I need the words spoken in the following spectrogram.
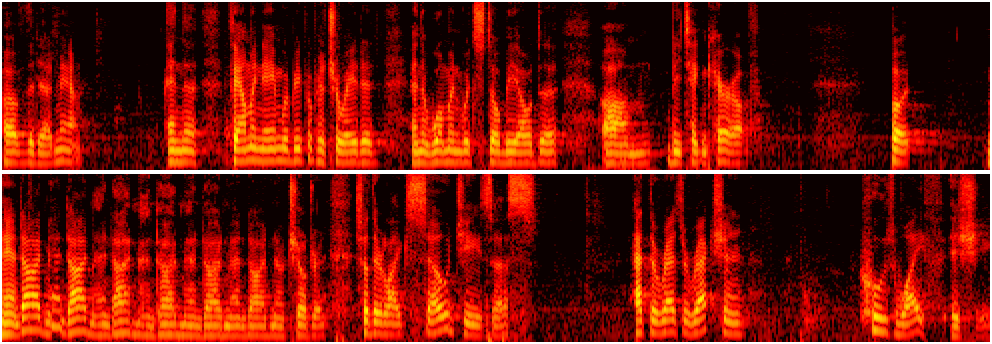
of the dead man. And the family name would be perpetuated, and the woman would still be able to um, be taken care of. But man died, man died, man died, man died, man died, man died, no children. So they're like, so Jesus, at the resurrection, whose wife is she?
